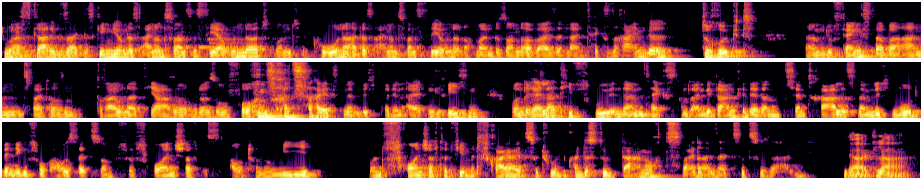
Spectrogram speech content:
Du hast gerade gesagt, es ging dir um das 21. Jahrhundert und Corona hat das 21. Jahrhundert nochmal in besonderer Weise in deinen Text reingedrückt. Ähm, du fängst aber an 2300 Jahre oder so vor unserer Zeit, nämlich bei den alten Griechen. Und relativ früh in deinem Text kommt ein Gedanke, der dann zentral ist, nämlich notwendige Voraussetzung für Freundschaft ist Autonomie und Freundschaft hat viel mit Freiheit zu tun. Könntest du da noch zwei, drei Sätze zu sagen? Ja, klar.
